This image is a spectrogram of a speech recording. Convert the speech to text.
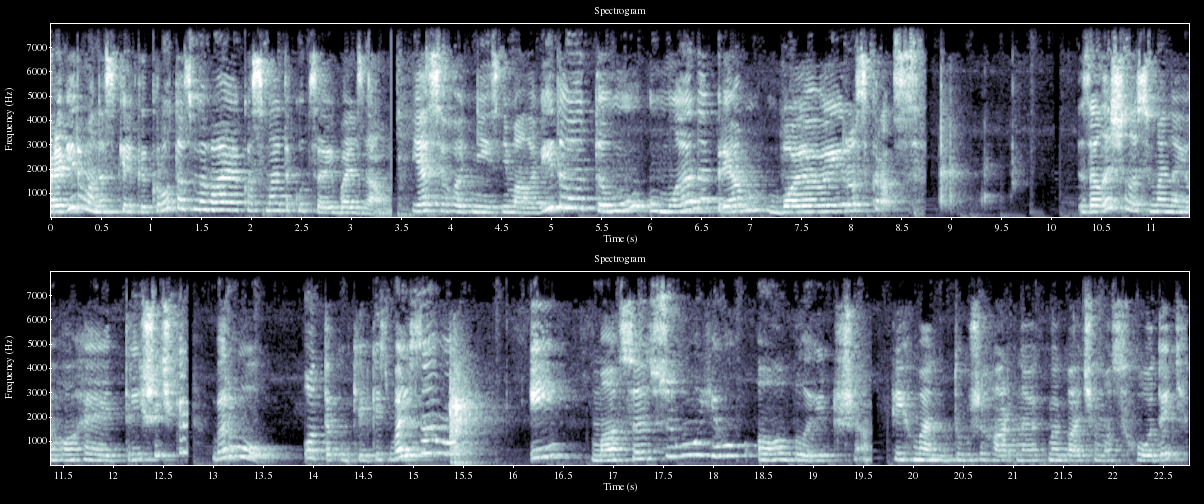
Перевіримо, наскільки круто змиває косметику цей бальзам. Я сьогодні знімала відео, тому у мене прям бойовий розкрас. Залишилось у мене його геть трішечки. Беру от таку кількість бальзаму і масажую обличчя. Пігмент дуже гарно, як ми бачимо, сходить.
